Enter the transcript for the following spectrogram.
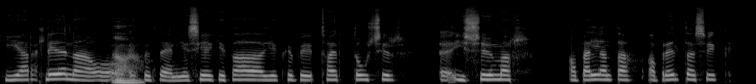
PR hliðina og Já, já. einhvern veginn. Ég sé ekki það að ég kaupi tvær dósir uh, í sumar á Beljanda á Breildaðsvík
